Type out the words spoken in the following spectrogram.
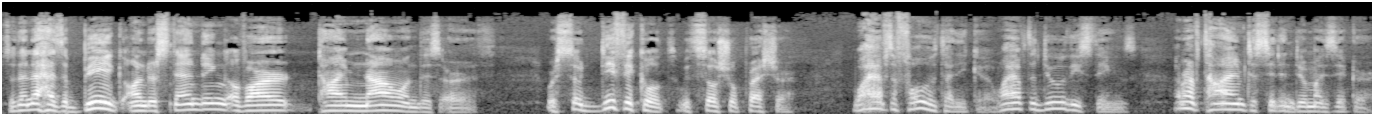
So then that has a big understanding of our time now on this earth. We're so difficult with social pressure. Why have to follow tariqah? Why have to do these things? I don't have time to sit and do my zikr.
